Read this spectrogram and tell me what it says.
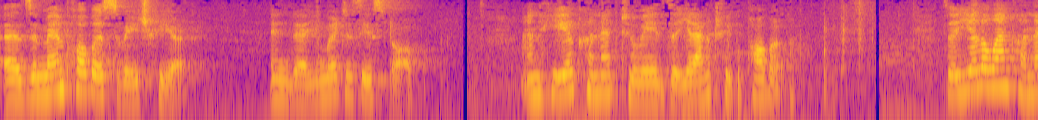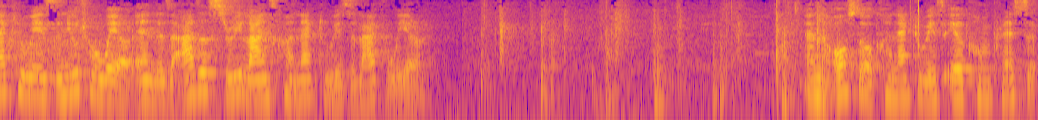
Uh, the main power switch here and the emergency stop. And here connect with the electric power. The yellow one connect with neutral wire and the other three lines connect with live wire. And also connect with air compressor.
